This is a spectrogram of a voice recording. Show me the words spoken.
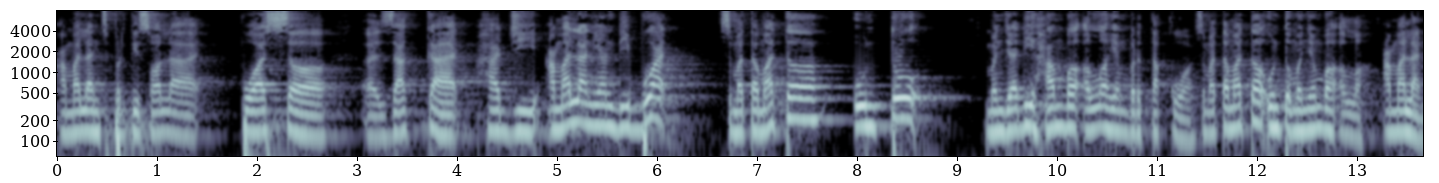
amalan seperti solat, puasa, zakat, haji. Amalan yang dibuat semata-mata untuk menjadi hamba Allah yang bertakwa. Semata-mata untuk menyembah Allah. Amalan.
